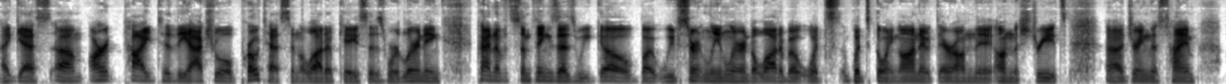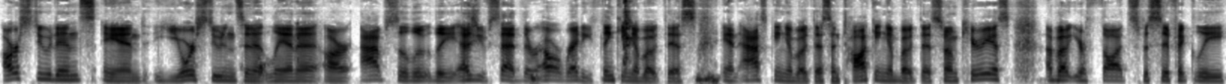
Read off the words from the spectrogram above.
I guess, um, aren't tied to the actual protests in a lot of cases. We're learning kind of some things as we go, but we've certainly learned a lot about what's what's going on out there on the on the streets uh, during this time. Our students and your students in Atlanta are absolutely, as you've said, they're already thinking about this mm-hmm. and asking about this and talking about this. So I'm curious about your thoughts specifically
